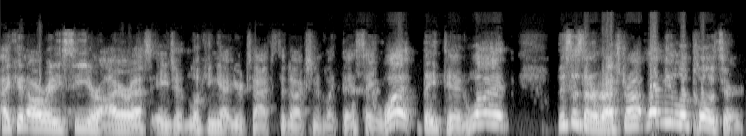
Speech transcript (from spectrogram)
I can already see your IRS agent looking at your tax deduction. Like they say, what? They did what? This isn't a restaurant. Let me look closer.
